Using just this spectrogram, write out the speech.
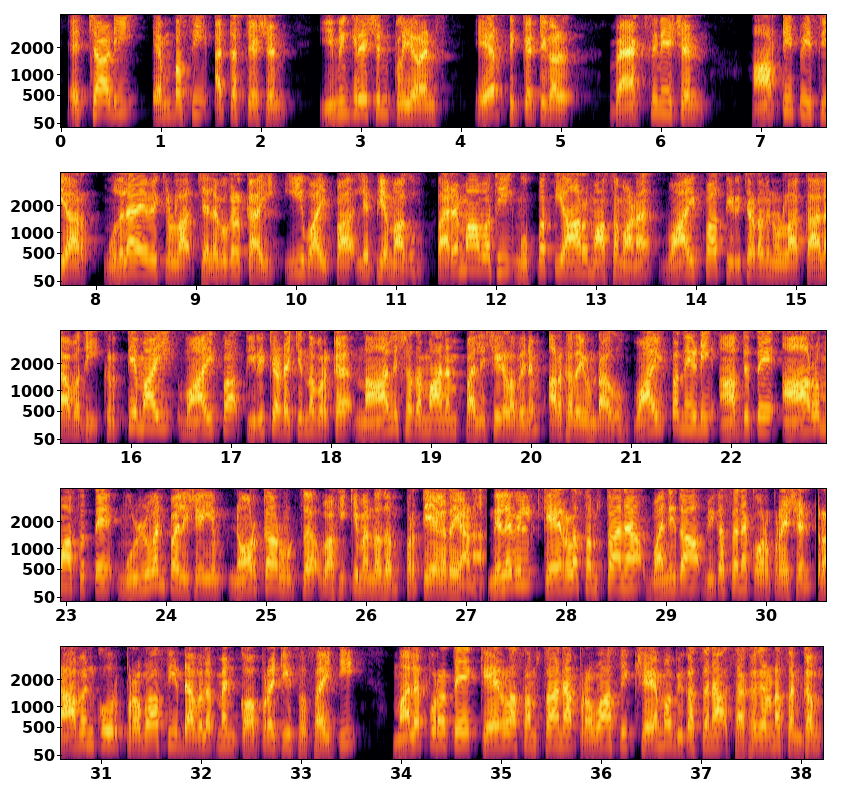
H R D embassy attestation immigration clearance air ടിക്കറ്റുകൾ vaccination R T P C R മുതലായവയ്ക്കുള്ള ചെലവുകൾക്കായി ഈ വായ്പ ലഭ്യമാകും. പരമാവധി മുപ്പത്തിയാറ് മാസമാണ് വായ്പ തിരിച്ചടവിനുള്ള കാലാവധി. കൃത്യമായി വായ്പ തിരിച്ചടയ്ക്കുന്നവർക്ക് നാല് ശതമാനം പലിശ ഇളവിനും അർഹതയുണ്ടാകും. വായ്പ നേടി ആദ്യത്തെ ആറ് മാസത്തെ മുഴുവൻ പലിശയും നോർക്ക റൂട്ട്സ് വഹിക്കുമെന്നതും പ്രത്യേകതയാണ്. നിലവിൽ കേരള സംസ്ഥാന വനിതാ വികസന കോർപ്പറേഷൻ ട്രാവൻകൂർ പ്രവാസി ഡെവലപ്മെന്റ് കോപ്പറേറ്റീവ് സൊസൈറ്റി മലപ്പുറത്തെ കേരള സംസ്ഥാന പ്രവാസി ക്ഷേമ വികസന സഹകരണ സംഘം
